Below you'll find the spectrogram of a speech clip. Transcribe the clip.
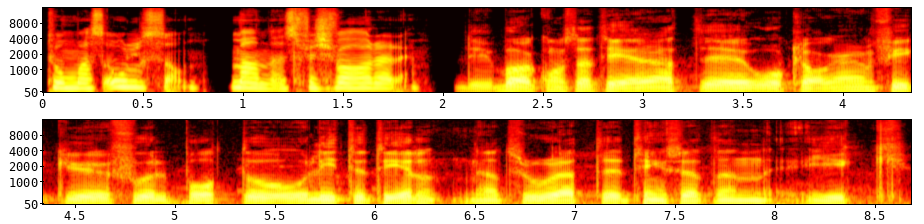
Thomas Olsson, mannens försvarare. Det är bara att konstatera att eh, åklagaren fick ju full pott och, och lite till. Jag tror att eh, tingsrätten gick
